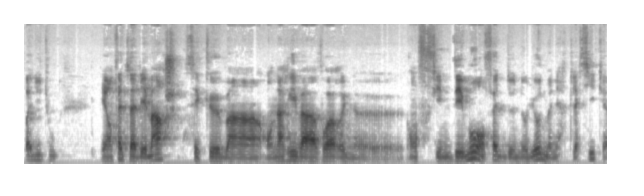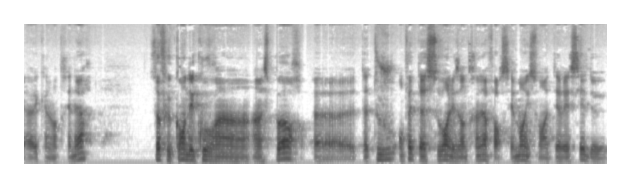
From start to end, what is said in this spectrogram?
Pas du tout. Et en fait, la démarche, c'est que ben, on arrive à avoir une, euh, on fait une démo en fait de Nolio de manière classique avec un entraîneur. Sauf que quand on découvre un, sport, euh, toujours, en fait, as souvent les entraîneurs forcément, ils sont intéressés de,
